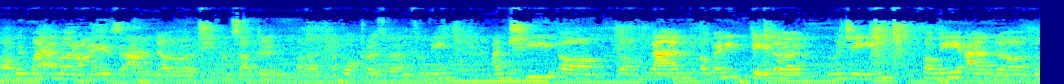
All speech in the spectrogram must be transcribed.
uh, with my MRIs, and uh, she consulted uh, a doctor as well for me, and she uh, planned a very tailored regime for me. And uh, the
